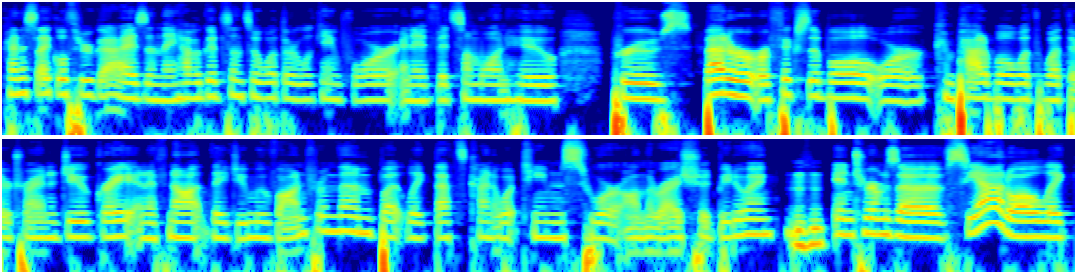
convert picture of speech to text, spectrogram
kind of cycle through guys and they have a good sense of what they're looking for and if it's someone who proves better or fixable or compatible with what they're trying to do, great. And if not, they do move on from them, but like that's kind of what teams who are on the rise should be doing. Mm-hmm. In terms of Seattle, like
